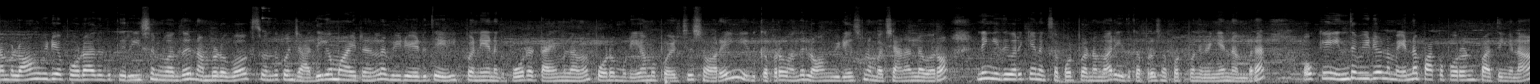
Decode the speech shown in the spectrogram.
நம்ம லாங் வீடியோ போடாததுக்கு ரீசன் வந்து நம்மளோட ஒர்க்ஸ் வந்து கொஞ்சம் அதிகமாகிட்டனால வீடியோ எடுத்து எடிட் பண்ணி எனக்கு போட டைம் இல்லாமல் போட முடியாமல் போயிடுச்சு. சாரி இதுக்கப்புறம் வந்து லாங் வீடியோஸ் நம்ம சேனலில் வரும். நீங்கள் இது வரைக்கும் எனக்கு சப்போர்ட் பண்ண மாதிரி இதுக்கப்புறம் சப்போர்ட் பண்ணுவீங்கன்னு நம்புகிறேன் ஓகே இந்த வீடியோ நம்ம என்ன பார்க்க போகிறோம்னு பார்த்தீங்கன்னா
